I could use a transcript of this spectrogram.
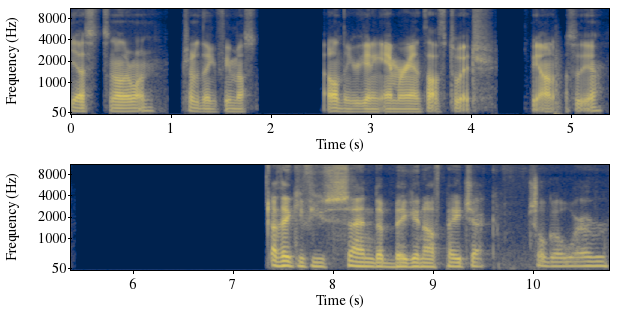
yes, another one. I'm trying to think of females. I don't think you're getting Amouranth off Twitch. To be honest with you. I think if you send a big enough paycheck, she'll go wherever.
